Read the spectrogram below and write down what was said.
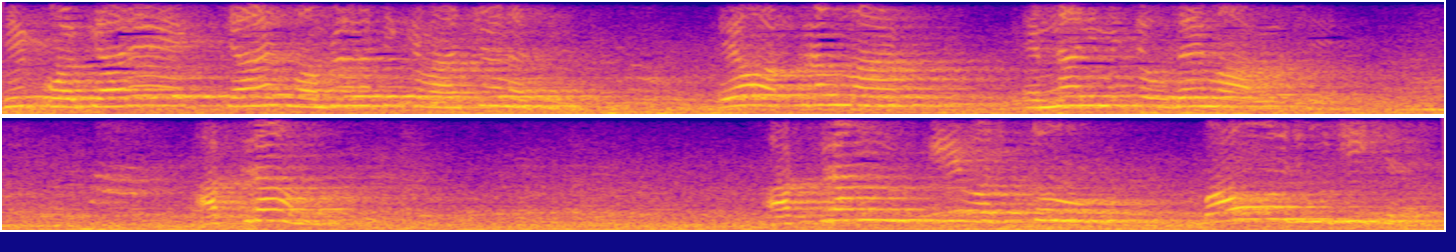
જે કોઈ ક્યારે ક્યાંય સાંભળ્યો નથી કે વાંચ્યો નથી. એવો અક્રમ માર્ગ એમના નિમિત્તે ઉદયમાં આવ્યો છે. અક્રમ અક્રમ એ વસ્તુ બહુ જ ઊંચી છે.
